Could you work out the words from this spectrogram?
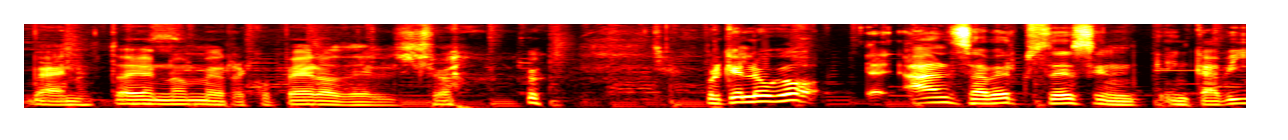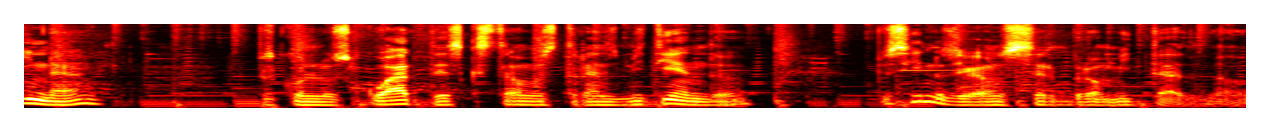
bueno, todavía no me recupero del show. Porque luego eh, han saber que ustedes en, en cabina pues con los cuates que estamos transmitiendo, pues sí nos llegamos a hacer bromitas, ¿no?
